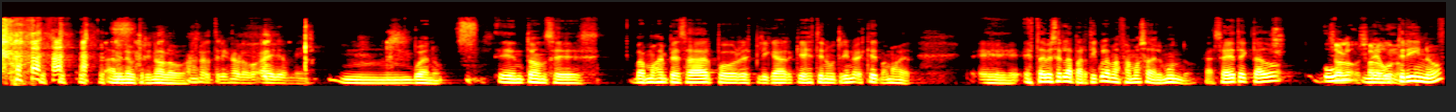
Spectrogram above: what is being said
al neutrinólogo. Un neutrinólogo. Ay, Dios mío. Mm, bueno, entonces vamos a empezar por explicar qué es este neutrino. Es que, vamos a ver, eh, esta debe ser la partícula más famosa del mundo. O sea, se ha detectado un Solo- solo uno. neutrino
